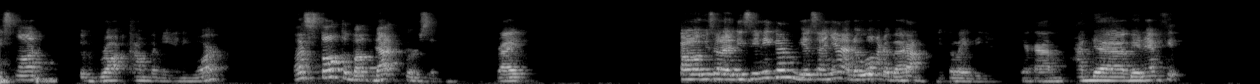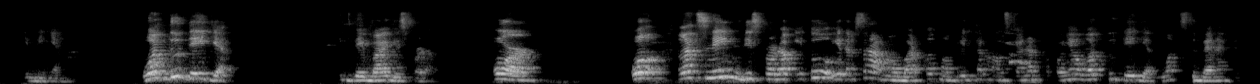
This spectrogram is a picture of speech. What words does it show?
It's not the broad company anymore. Let's talk about that person, right? Kalau misalnya di sini kan biasanya ada uang, ada barang, gitu lah intinya, ya kan? Ada benefit intinya. What do they get if they buy this product? Or Well, let's name this product itu ya terserah mau barcode, mau printer, mau scanner, pokoknya what do they get? What's the benefit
